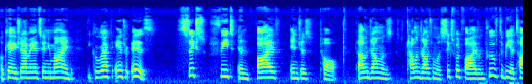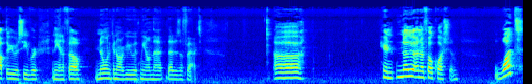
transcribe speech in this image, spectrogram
Okay, you should have an answer in your mind. The correct answer is six feet and five inches tall. Calvin John was Calvin Johnson was six foot five and proved to be a top three receiver in the NFL. No one can argue with me on that. That is a fact. Uh, here another NFL question: What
